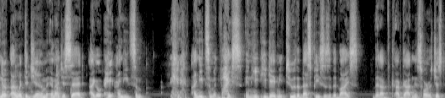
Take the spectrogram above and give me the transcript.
no, I went to Jim and I just said, I go, hey, I need some, I need some advice. And he he gave me two of the best pieces of advice that I've I've gotten as far as just,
